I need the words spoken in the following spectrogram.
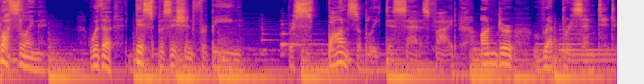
bustling with a disposition for being responsibly dissatisfied, underrepresented,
